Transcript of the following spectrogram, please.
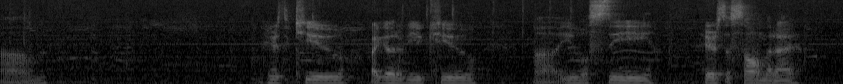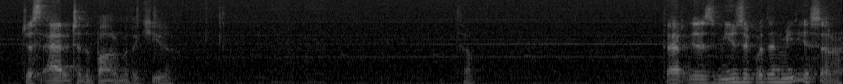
Um, here's the queue. If I go to view queue, uh, you will see here's the song that I just added to the bottom of the queue. So that is music within Media Center.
